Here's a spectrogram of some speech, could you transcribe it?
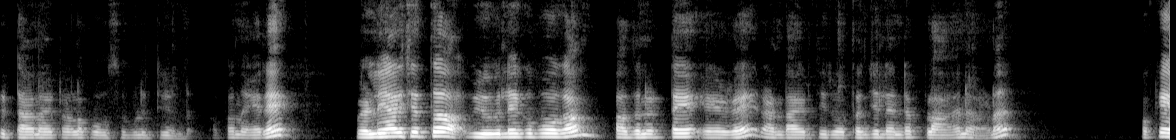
കിട്ടാനായിട്ടുള്ള പോസിബിലിറ്റി ഉണ്ട്. അപ്പോൾ നേരെ വെള്ളിയാഴ്ചത്തെ വ്യൂവിലേക്ക് പോകാം. പതിനെട്ട് ഏഴ് രണ്ടായിരത്തി ഇരുപത്തഞ്ചിൽ എന്റെ പ്ലാനാണ് ഓക്കെ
